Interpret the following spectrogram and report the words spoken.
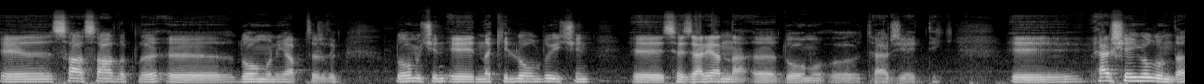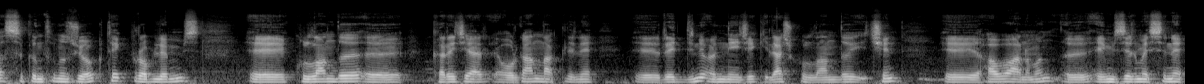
e, sağ sağlıklı e, doğumunu yaptırdık. Doğum için e, nakilli olduğu için e, sezaryenle e, doğumu e, tercih ettik. E, her şey yolunda, sıkıntımız yok. Tek problemimiz e, kullandığı e, karaciğer organ naklini e, reddini önleyecek ilaç kullandığı için e, Havva Hanım'ın e, emzirmesini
